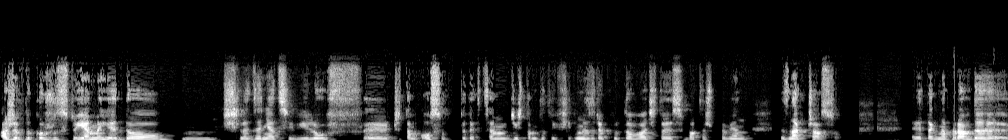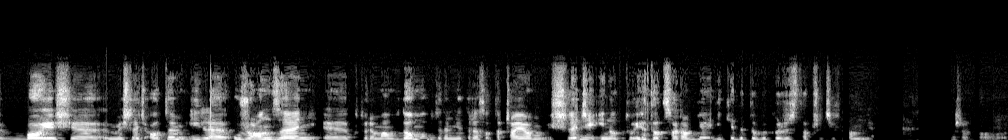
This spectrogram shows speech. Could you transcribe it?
a że wykorzystujemy je do mm, śledzenia cywilów, y, czy tam osób, które chcemy gdzieś tam do tej firmy zrekrutować, to jest chyba też pewien znak czasu. E, tak naprawdę boję się myśleć o tym, ile urządzeń, e, które mam w domu, które mnie teraz otaczają, śledzi i notuje to, co robię i kiedy to wykorzysta przeciwko mnie. Że to,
